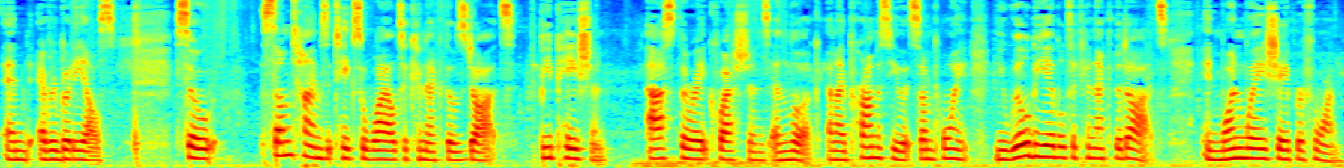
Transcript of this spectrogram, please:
and everybody else. So sometimes it takes a while to connect those dots. Be patient ask the right questions and look. And I promise you, at some point, you will be able to connect the dots in one way, shape, or form.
